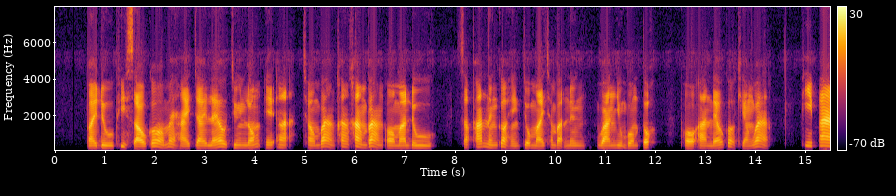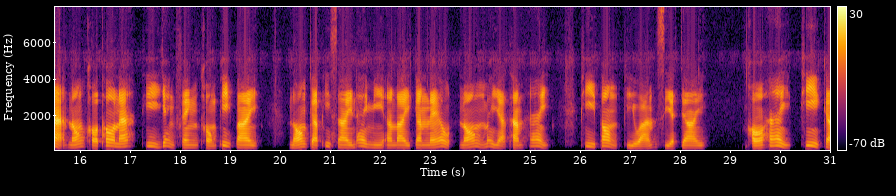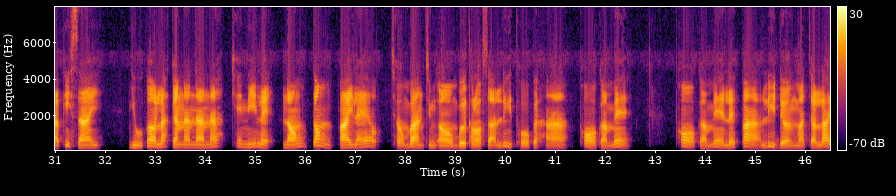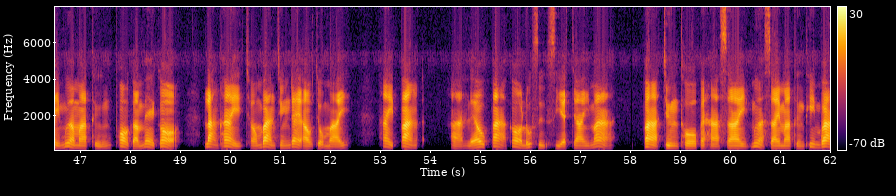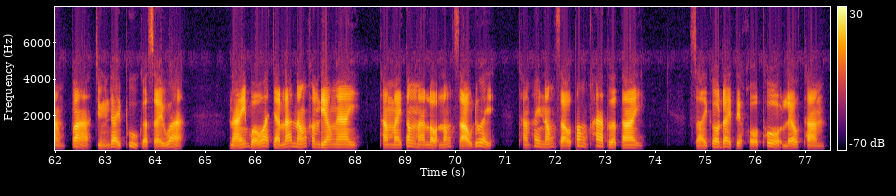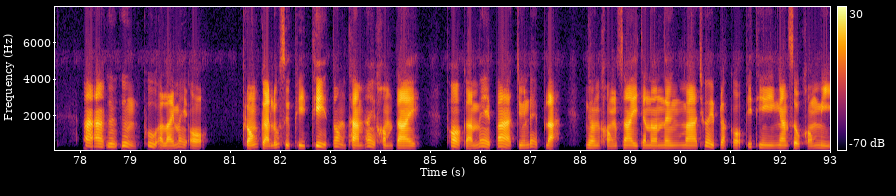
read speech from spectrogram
ๆ ไปดูพี่สาวก็ไม่หายใจแล้วจึงร้องเอะอะ ชาวบ้านข้างๆบ้านออกมาดู สักพักหนึ่งก็เห็นจดหมายฉบับหนึ่งวางอยู่บนโต๊ะ พออ่านแล้วก็เขียนว่า พี่ป้าน้องขอโทษนะ ที่แย่งแฟนของพี่ไป น้องกับพี่ชายได้มีอะไรกันแล้ว น้องไม่อยากทำให้ พี่ต้องผิดหวังเสียใจ ขอให้พี่กับพี่ชายอยู่ก็รักกันนานๆนะ แค่นี้แหละ น้องต้องไปแล้ว ชาวบ้านจึงเอาเบอร์โทรศัพท์รีโทรไปหา พ่อกับแม่ พ่อกับแม่และป้ารีเดินมาจากไร่เมื่อมาถึง พ่อกับแม่ก็ ร่างให้ชาวบ้านจึงได้เอาจดหมาย ให้ป้าอ่านแล้วป้าก็รู้สึกเสียใจมาก ป้าจึงโทรไปหาทรายเมื่อทรายมาถึงที่บ้านป้าจึงได้พูดกับทรายว่า ไหนบอกว่าจะรักน้องคนเดียวไงทำไมต้องมาหลอกน้องสาวด้วยทำให้น้องสาวต้องฆ่าตัวตาย สายก็ได้แต่ขอโทษแล้วทำ อ้าอ้างอึ้งอึ้งพูดอะไรไม่ออก พร้อมกับรู้สึกผิดที่ต้องทำให้คนตาย พ่อกับแม่ป้าจึงได้ประเงินของทรายจำนวนหนึ่งมาช่วยประกอบพิธีงานศพของหมี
